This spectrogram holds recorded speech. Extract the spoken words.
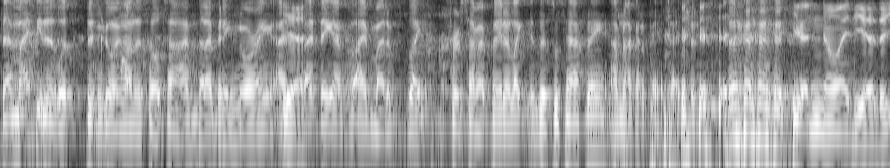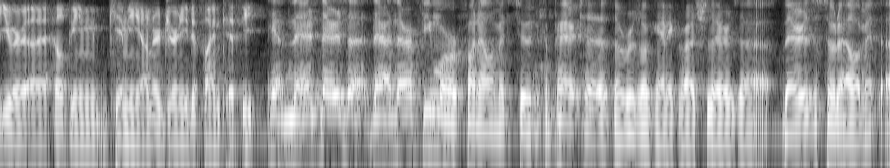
That might be the, what's been going on this whole time that I've been ignoring. I, Yeah. I think I've, I might have like first time I played it, like, is this what's happening? I'm not going to pay attention. You had no idea that you were uh, helping Kimmy on her journey to find Tiffy. yeah, and there, there's a there and there are a few more fun elements to it. And compared to the original Candy Crush, there's a there is a soda element. Uh,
